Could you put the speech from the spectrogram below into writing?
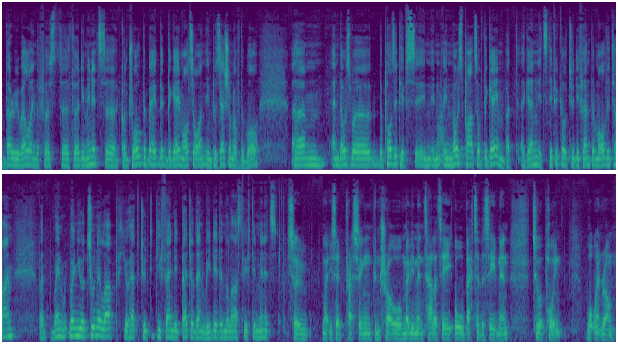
very well in the first uh, 30 minutes, uh, controlled the, the, the, game also on, in possession of the ball. Um, and those were the positives in, in, in, most parts of the game. But again, it's difficult to defend them all the time. But when when you're 2 0 up, you have to defend it better than we did in the last 15 minutes. So, like you said, pressing, control, maybe mentality, all better this evening to a point. What went wrong?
